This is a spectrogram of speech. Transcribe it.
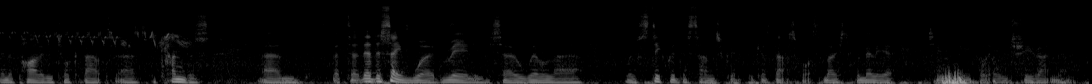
in the Pali we talk about uh, the khandhas. Um, but uh, they're the same word really, so we'll uh, we'll stick with the Sanskrit because that's what's most familiar to people in Triratna.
